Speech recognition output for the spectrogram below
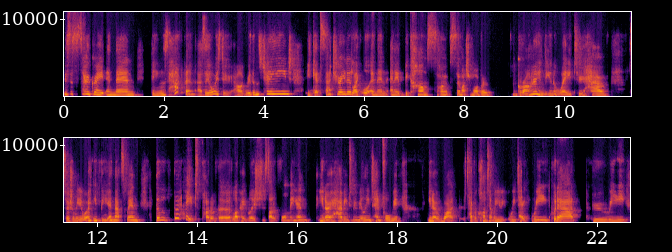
this is so great. And then things happen as they always do. Algorithms change, it gets saturated, like all, and then, and it becomes so, so much more of a grind in a way to have social media working for you. And that's when the, the hate part of the love hate relationship started forming and, you know, having to be really intentful with, you know, what type of content we, we take, we put out, who we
